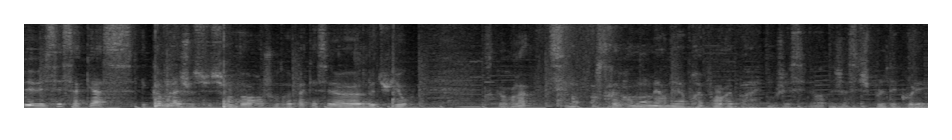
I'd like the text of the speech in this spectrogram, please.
PVC ça casse et comme là je suis sur le bord, je voudrais pas casser le, tuyau. Parce que voilà, sinon on serait vraiment emmerdé après pour le réparer. Donc je vais essayer de voir déjà si je peux le décoller.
